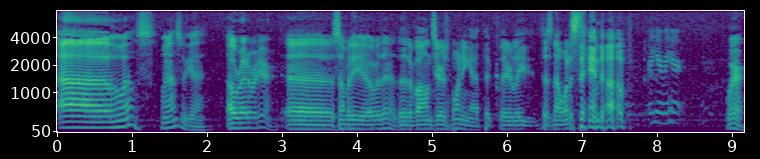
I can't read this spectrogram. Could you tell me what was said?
Uh, who else? What else we got? Oh, right over here. Uh, somebody over there that a volunteer is pointing at that clearly does not want to stand up. Right here, right here. Where?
